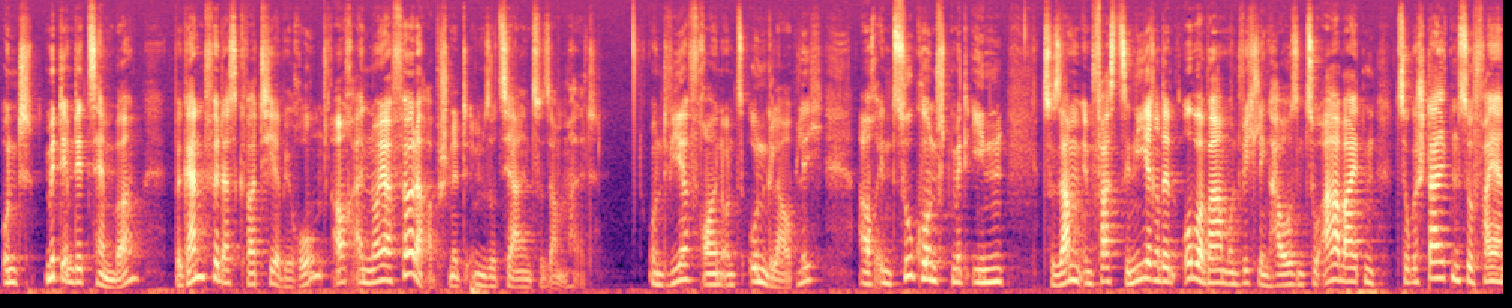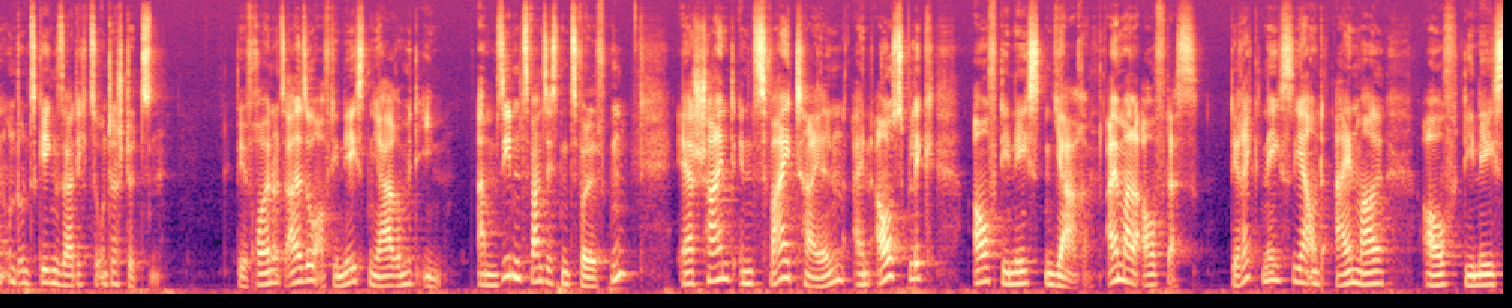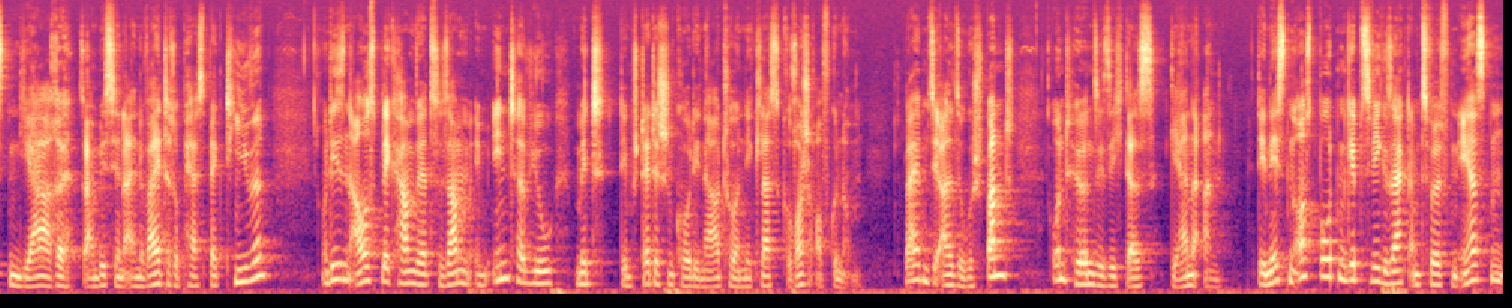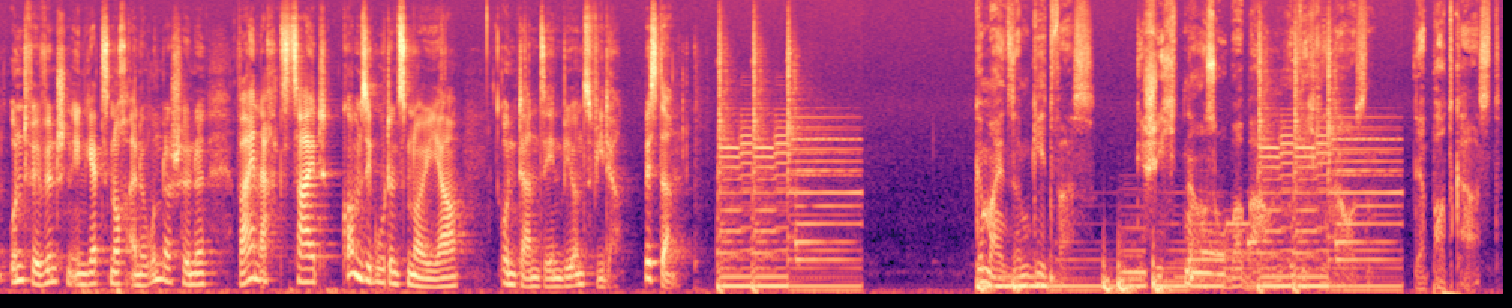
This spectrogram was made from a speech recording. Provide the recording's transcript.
Und mit dem Dezember begann für das Quartierbüro auch ein neuer Förderabschnitt im sozialen Zusammenhalt. Und wir freuen uns unglaublich, auch in Zukunft mit Ihnen zusammen im faszinierenden Oberbarm und Wichlinghausen zu arbeiten, zu gestalten, zu feiern und uns gegenseitig zu unterstützen. Wir freuen uns also auf die nächsten Jahre mit Ihnen. Am 27.12. erscheint in zwei Teilen ein Ausblick auf die nächsten Jahre. Einmal auf das direkt nächste Jahr und einmal auf die nächsten Jahre. So ein bisschen eine weitere Perspektive. Und diesen Ausblick haben wir zusammen im Interview mit dem städtischen Koordinator Niklas Grosch aufgenommen. Bleiben Sie also gespannt und hören Sie sich das gerne an. Den nächsten Ostboten gibt es wie gesagt am 12.01. und wir wünschen Ihnen jetzt noch eine wunderschöne Weihnachtszeit. Kommen Sie gut ins neue Jahr und dann sehen wir uns wieder. Bis dann. Gemeinsam geht was. Geschichten aus Oberbarm und Wichlinghausen. Der Podcast.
